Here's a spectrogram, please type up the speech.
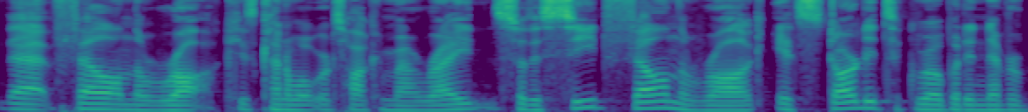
that fell on the rock is kind of what we're talking about, right? So the seed fell on the rock. It started to grow, but it never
